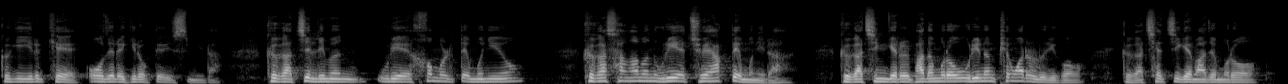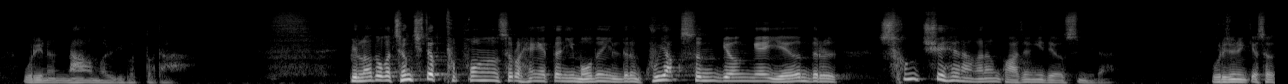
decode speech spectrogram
거기 이렇게 5절에 기록되어 있습니다. 그가 찔림은 우리의 허물 때문이요. 그가 상함은 우리의 죄악 때문이라. 그가 징계를 받음으로 우리는 평화를 누리고 그가 채찍에 맞음으로 우리는 나음을 입었도다. 빌라도가 정치적 퍼포먼스로 행했던 이 모든 일들은 구약 성경의 예언들을 성취해 나가는 과정이 되었습니다. 우리 주님께서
